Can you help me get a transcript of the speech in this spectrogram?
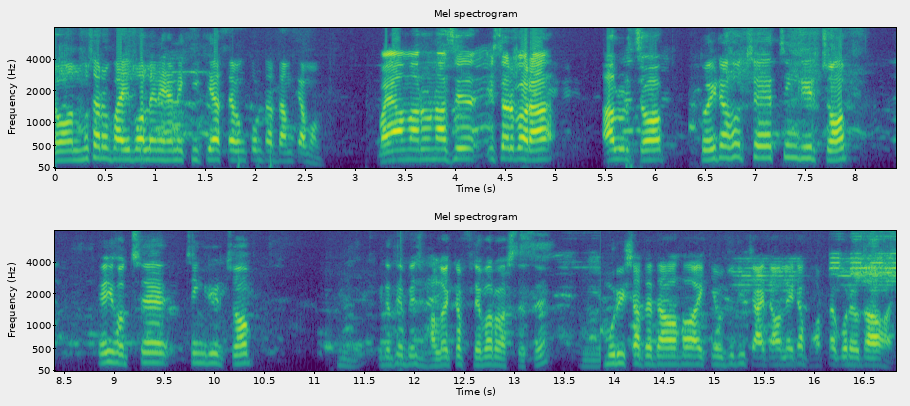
যেমন মুশারফ ভাই বলেন এখানে কি কি আছে এবং কোনটার দাম কেমন? ভাই আমার ওন আছে ইসার বড়া আলুর চপ। তো এটা হচ্ছে চিংড়ির চপ। এই হচ্ছে চিংড়ির চপ। এটাতে বেশ ভালো একটা ফ্লেভারও আসতেছে। মুড়ির সাথে দেওয়া হয় কেউ যদি চায় তাহলে এটা ভর্তা করেও দেওয়া হয়।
